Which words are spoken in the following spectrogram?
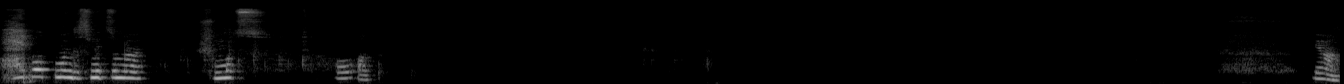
Hä, baut man das mit so einer Schmutz? Hau ab. Ja.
